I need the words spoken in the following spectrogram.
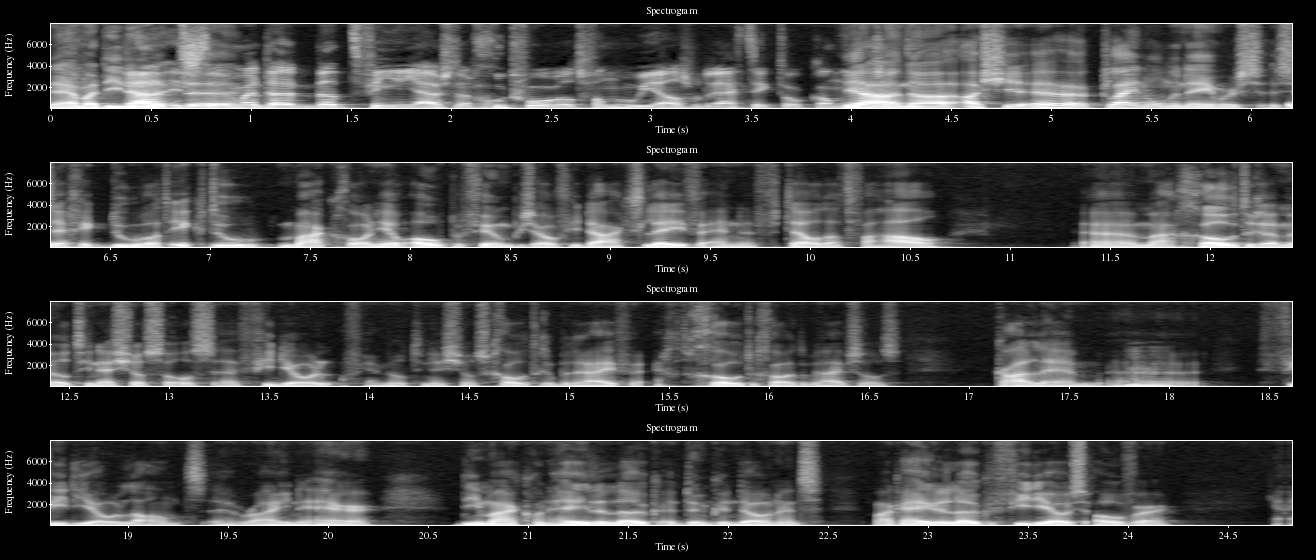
Nee, maar die doen Ja, het... is eh, maar dat, dat vind je juist een goed voorbeeld van hoe je als bedrijf TikTok kan Ja, inzetten? nou, als je kleine ondernemers zeg ik doe wat ik doe, maak gewoon heel open filmpjes over je dagelijks leven en vertel dat verhaal. Eh, maar grotere multinationals zoals eh, video, of ja, multinationals, grotere bedrijven, echt grote, grote bedrijven zoals KLM, eh, Mhm. Videoland, Ryanair, die maken gewoon hele leuke, Dunkin' Donuts, maken hele leuke video's over, ja,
